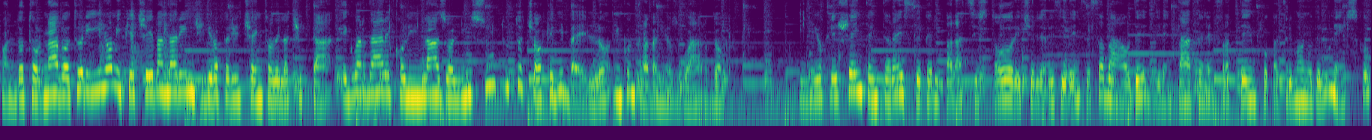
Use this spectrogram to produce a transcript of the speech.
Quando tornavo a Torino mi piaceva andare in giro per il centro della città e guardare con il naso all'insù tutto ciò che di bello incontrava il mio sguardo. Il mio crescente interesse per i palazzi storici e le residenze sabaude, diventate nel frattempo patrimonio dell'UNESCO,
